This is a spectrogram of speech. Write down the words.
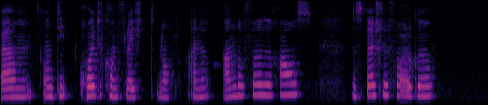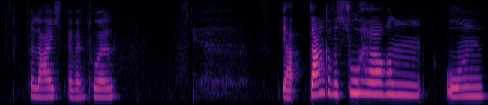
Ähm, und die, heute kommt vielleicht noch eine andere Folge raus. Eine Special-Folge. Vielleicht, eventuell. Ja, danke fürs Zuhören und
